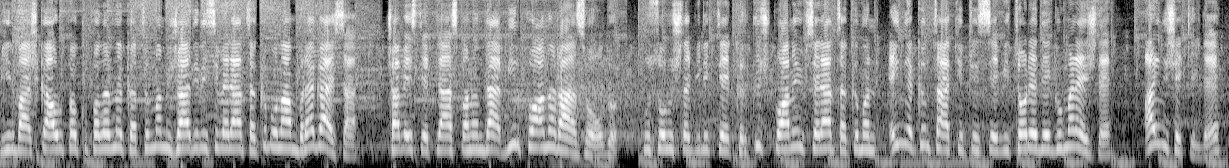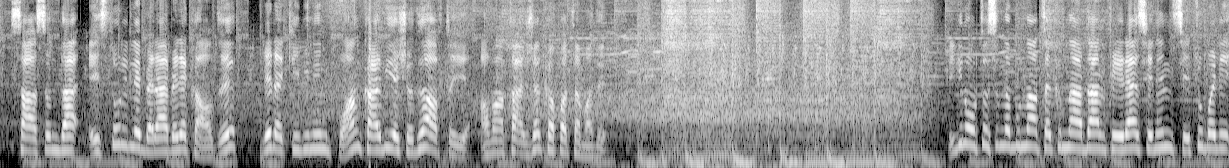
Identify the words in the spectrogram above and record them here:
Bir başka Avrupa kupalarına katılma mücadelesi veren takım olan Braga ise Chavez deplasmanında 1 puana razı oldu. Bu sonuçla birlikte 43 puana yükselen takımın en yakın takipçisi Vitória de Guimarães de aynı şekilde sahasında Estor ile berabere kaldı ve rakibinin puan kaybı yaşadığı haftayı avantajla kapatamadı. Ligin ortasında bulunan takımlardan Feyrense'nin Setúbal'i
